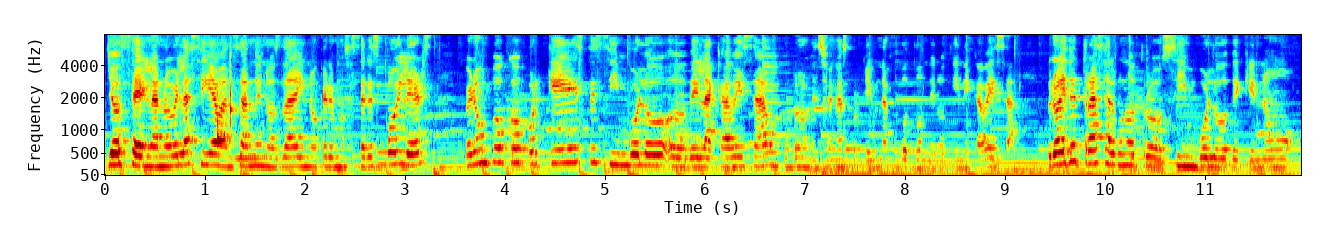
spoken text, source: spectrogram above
yo sé, en la novela sigue avanzando y nos da y no queremos hacer spoilers pero un poco, ¿por qué este símbolo de la cabeza? Un poco lo mencionas porque hay una foto donde no tiene cabeza, pero hay detrás algún otro símbolo de que no,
